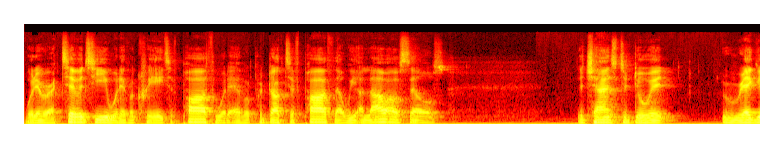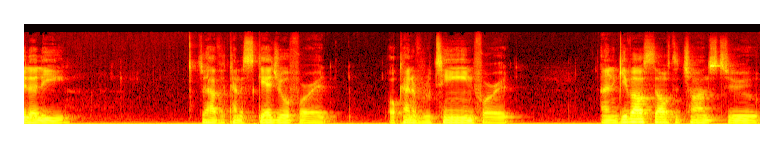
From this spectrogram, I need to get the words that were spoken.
whatever activity, whatever creative path, whatever productive path that we allow ourselves the chance to do it regularly, to have a kind of schedule for it or kind of routine for it, and give ourselves the chance to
